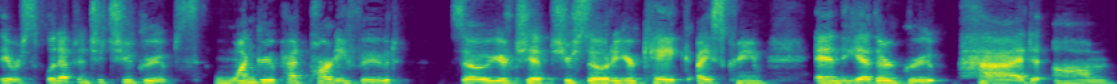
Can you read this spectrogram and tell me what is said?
they were split up into two groups. One group had party food, so your chips, your soda, your cake, ice cream, and the other group had um,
